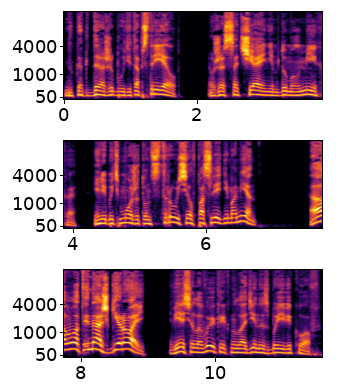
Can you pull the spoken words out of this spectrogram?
«Ну когда же будет обстрел?» Уже с отчаянием думал Миха. Или, быть может, он струсил в последний момент? «А вот и наш герой!» — весело выкрикнул один из боевиков.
